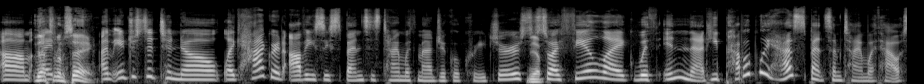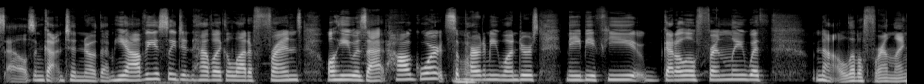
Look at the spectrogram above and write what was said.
Um, That's what I'm saying. I'm interested to know, like Hagrid obviously spends his time with magical creatures, Yep. so I feel like within that he probably has spent some time with house elves and gotten to know them. He obviously didn't have like a lot of friends while he was at Hogwarts, so Mm-hmm. part of me wonders maybe if he got a little friendly with, not a little friendly,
